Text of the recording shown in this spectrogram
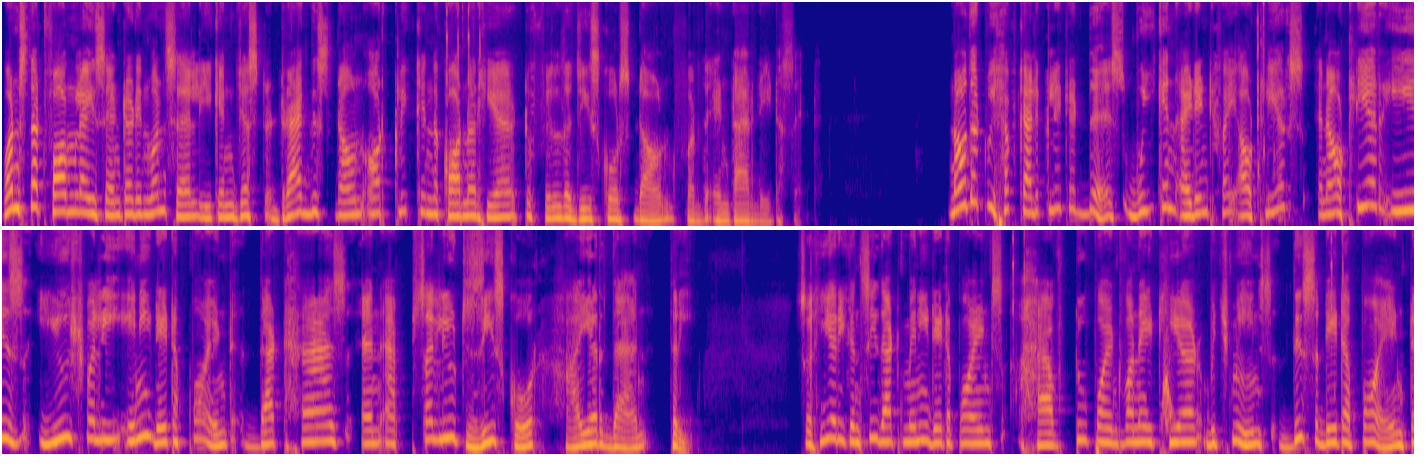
Once that formula is entered in one cell, you can just drag this down or click in the corner here to fill the z-scores down for the entire data set. Now that we have calculated this, we can identify outliers. An outlier is usually any data point that has an absolute z-score higher than 3. So here you can see that many data points have 2.18 here, which means this data point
